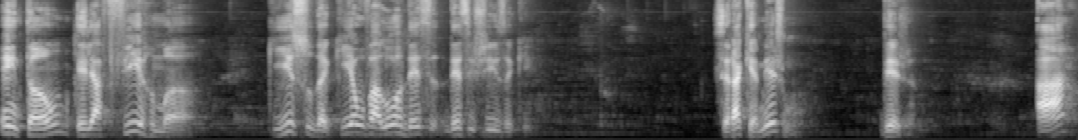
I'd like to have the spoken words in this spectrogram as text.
Então, ele afirma que isso daqui é o valor desse, desse x aqui. Será que é mesmo? Veja. A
